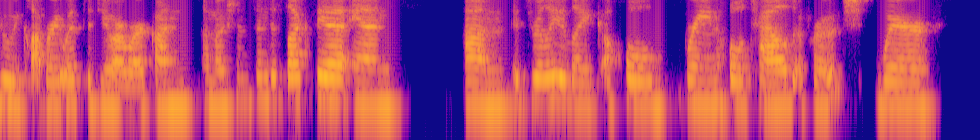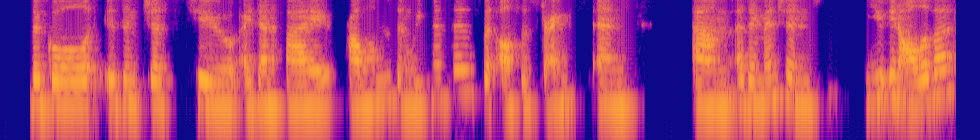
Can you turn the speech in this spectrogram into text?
who we collaborate with to do our work on emotions and dyslexia. And um, it's really like a whole brain, whole child approach where the goal isn't just to identify problems and weaknesses, but also strengths. And um, as I mentioned, you in all of us,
